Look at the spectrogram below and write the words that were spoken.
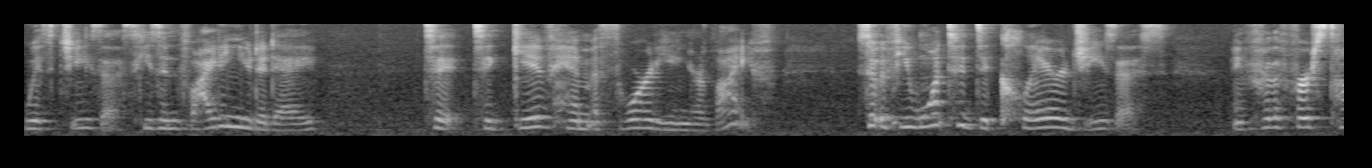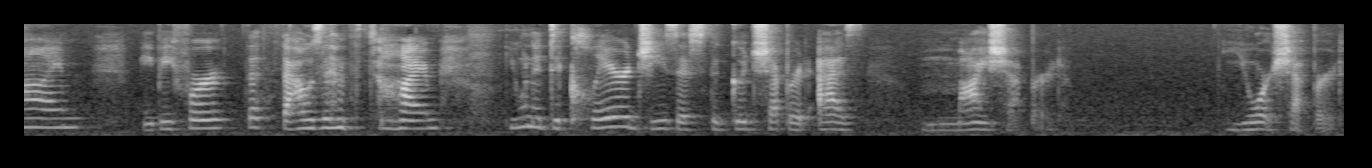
with Jesus. He's inviting you today to, to give him authority in your life. So if you want to declare Jesus, maybe for the first time, maybe for the thousandth time, you want to declare Jesus, the Good Shepherd, as my shepherd, your shepherd.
